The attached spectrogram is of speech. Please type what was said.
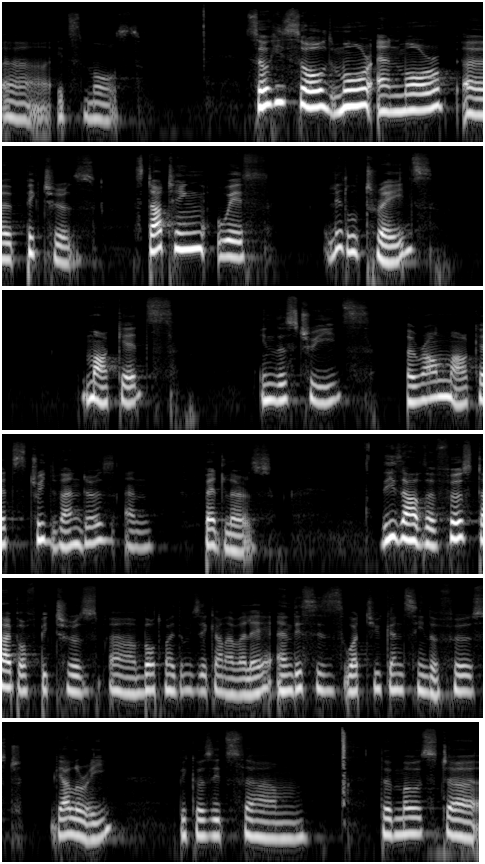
uh, it's mores. So he sold more and more uh, pictures, starting with little trades, markets, in the streets, around markets, street vendors, and peddlers. These are the first type of pictures uh, bought by the Musée Carnavalet, and this is what you can see in the first gallery, because it's um, the most uh,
